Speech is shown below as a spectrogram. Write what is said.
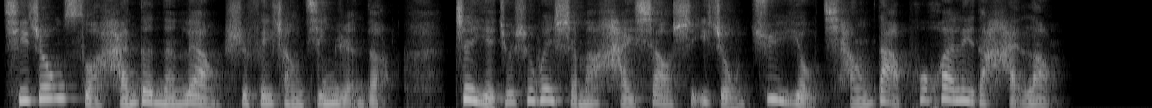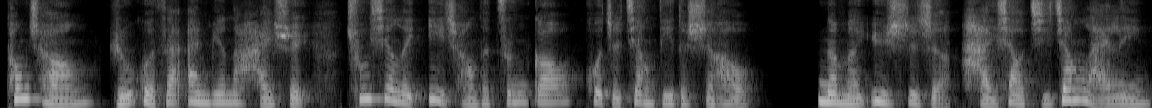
其中所含的能量是非常惊人的。这也就是为什么海啸是一种具有强大破坏力的海浪。通常，如果在岸边的海水出现了异常的增高或者降低的时候，那么预示着海啸即将来临。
